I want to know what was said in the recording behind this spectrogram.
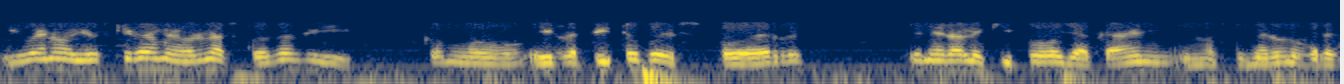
y bueno, Dios quiera mejorar las cosas y como y repito, pues poder tener al equipo Boyacá en, en los primeros lugares.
